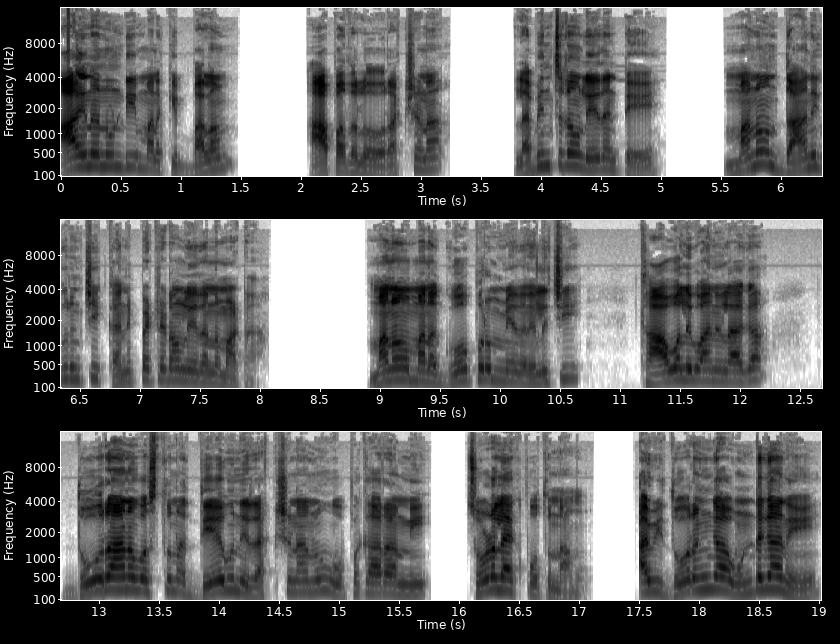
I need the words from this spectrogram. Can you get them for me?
ఆయన నుండి మనకి బలం ఆపదలో రక్షణ లభించడం లేదంటే మనం దాని గురించి కనిపెట్టడం లేదన్నమాట. మనం మన గోపురం మీద నిలిచి కావలివానిలాగా దూరాన వస్తున్న దేవుని రక్షణను ఉపకారాన్ని చూడలేకపోతున్నాము. అవి దూరంగా ఉండగానే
